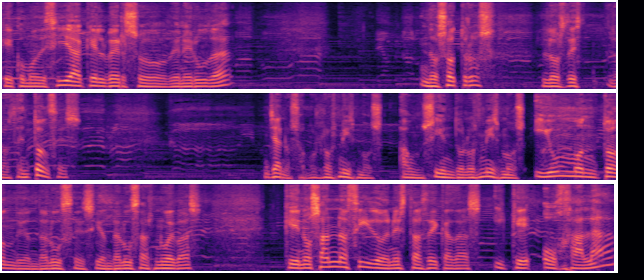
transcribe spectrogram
que, como decía aquel verso de Neruda, nosotros, los de, los de entonces, ya no somos los mismos, aun siendo los mismos, y un montón de andaluces y andaluzas nuevas que nos han nacido en estas décadas y que ojalá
